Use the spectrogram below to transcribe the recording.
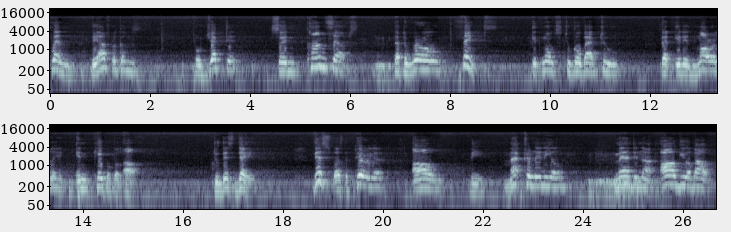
when the Africans projected certain concepts that the world thinks it wants to go back to that it is morally incapable of to this day. This was the period of the matrilineal. Man did not argue about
